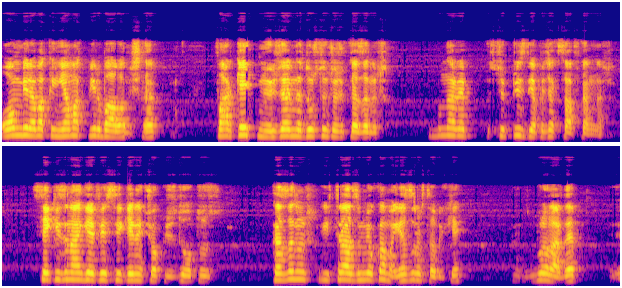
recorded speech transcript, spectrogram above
11'e bakın yamak bir bağlamışlar. Fark etmiyor. Üzerinde dursun çocuk kazanır. Bunlar hep sürpriz yapacak safkanlar. 8'in AGF'si gene çok %30 kazanır. İtirazım yok ama yazılır tabii ki. Buralarda hep e,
